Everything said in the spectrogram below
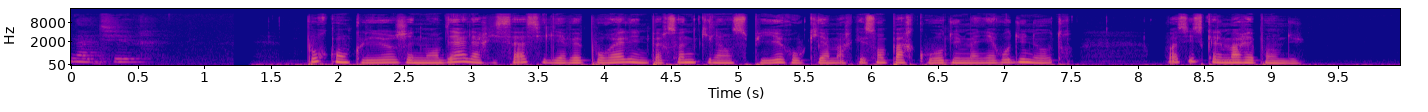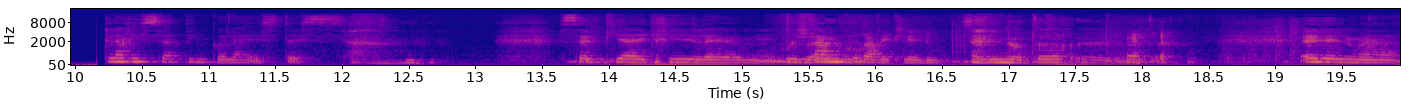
Nature. Pour conclure, j'ai demandé à Larissa s'il y avait pour elle une personne qui l'inspire ou qui a marqué son parcours d'une manière ou d'une autre. Voici ce qu'elle m'a répondu. Clarissa Pincola Estes. Celle qui a écrit les Femme court avec les loups. C'est une auteure. Euh, elle, elle m'a.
